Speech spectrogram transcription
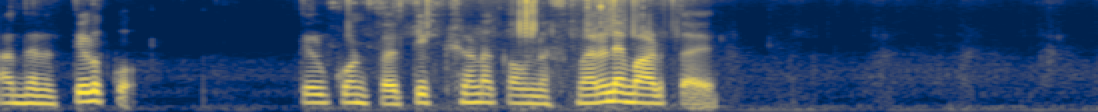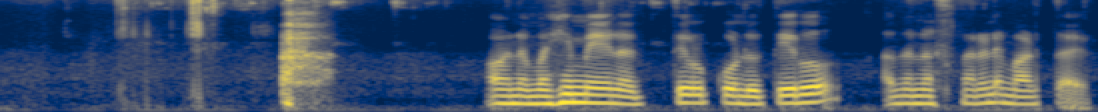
ಅದನ್ನು ತಿಳ್ಕೊ, ತಿಳ್ಕೊಂಡು ಪ್ರತಿ ಕ್ಷಣಕ್ಕೆ ಅವನ ಸ್ಮರಣೆ ಮಾಡ್ತಾ ಇರು. ಅವನ ಮಹಿಮೆಯನ್ನು ತಿಳ್ಕೊಂಡು ತಿರು, ಅದನ್ನು ಸ್ಮರಣೆ ಮಾಡ್ತಾ ಇರು.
